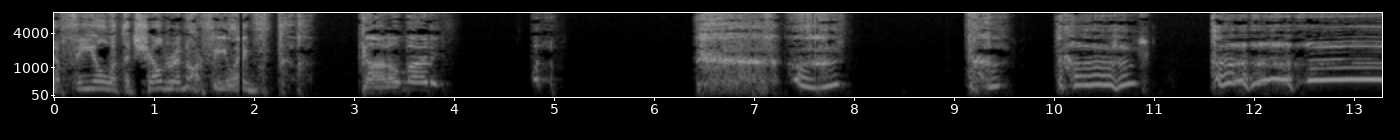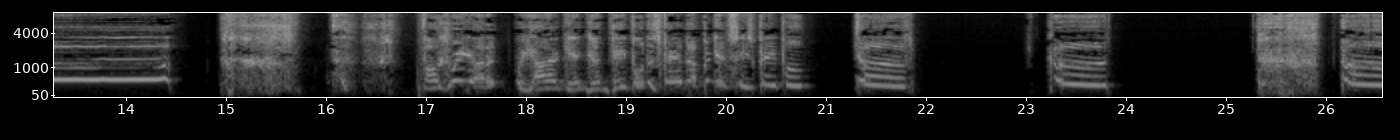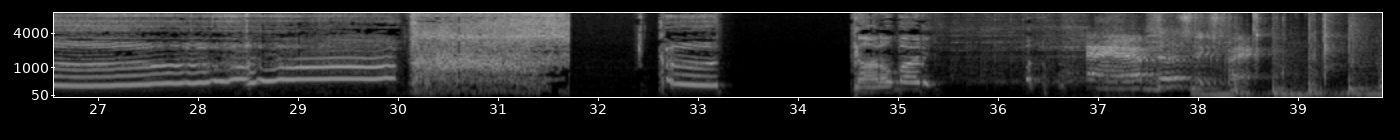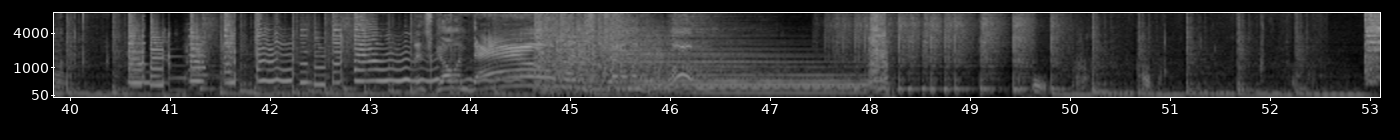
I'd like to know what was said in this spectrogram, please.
to feel what the children are feeling. God Almighty. Folks, we gotta, we gotta get good people to stand up against these people. Uh, good. Good. nobody. Abs and a six pack. It's going down, ladies and gentlemen. Whoa.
